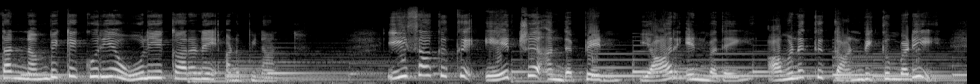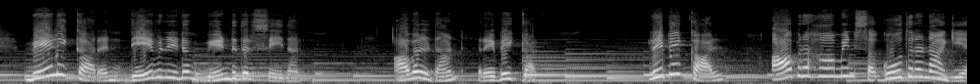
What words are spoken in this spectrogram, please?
தன் நம்பிக்கைக்குரிய ஊழியக்காரனை அனுப்பினான். ஈசாக்குக்கு ஏற்ற அந்த பெண் யார் என்பதை அவனுக்கு காண்பிக்கும்படி வேலைக்காரன் தேவனிடம் வேண்டுதல் செய்தான். அவள்தான் ரெபேக்காள். ரெபேக்காள் ஆப்ரஹாமின் சகோதரனாகிய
